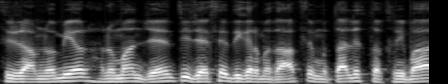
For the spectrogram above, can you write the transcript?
श्री रामनवमी और हनुमान जयंती जैसे दीगर मदाब से मुतल तकरीबा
